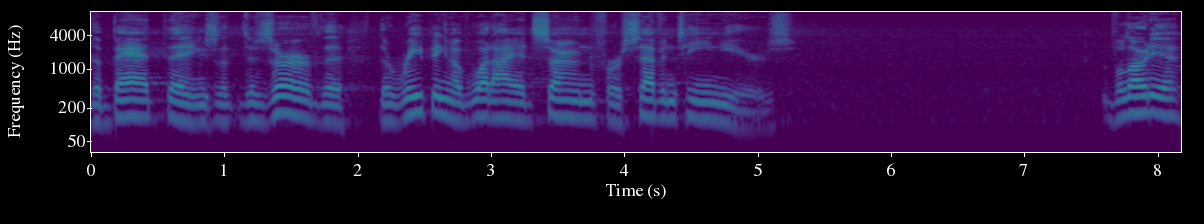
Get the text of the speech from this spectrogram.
the bad things, deserved the, the reaping of what I had sown for 17 years. Volodya,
